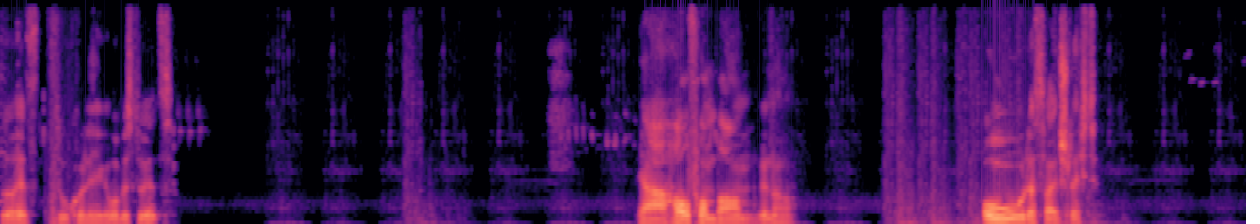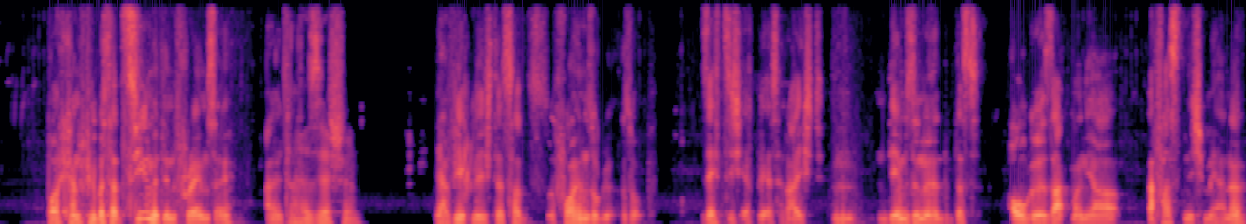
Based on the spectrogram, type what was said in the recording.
So, jetzt du, Kollege. Wo bist du jetzt? Ja, hau vom Baum, genau. Oh, das war jetzt schlecht. Boah, ich kann viel besser zielen mit den Frames, ey. Alter. Ja, sehr schön. Ja, wirklich. Das hat vorhin so, ge- also 60 FPS reicht. In, in dem Sinne, das Auge sagt man ja erfasst nicht mehr, ne?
